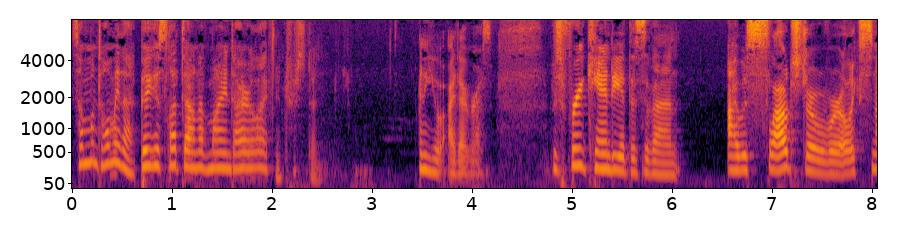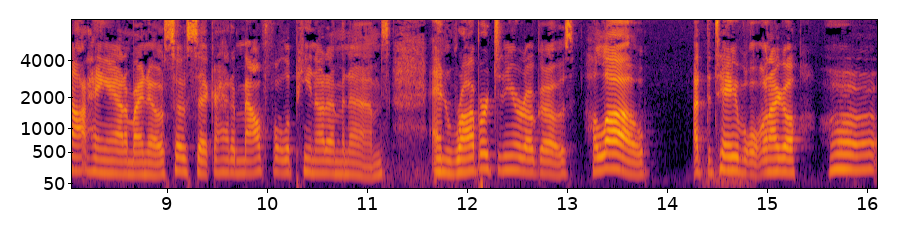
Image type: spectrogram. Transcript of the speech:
someone told me that. Biggest letdown of my entire life. Interesting. Anywho, I digress. There's free candy at this event. I was slouched over, like snot hanging out of my nose, so sick. I had a mouthful of peanut M and M's, and Robert De Niro goes, "Hello," at the table, and I go, "Huh?"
